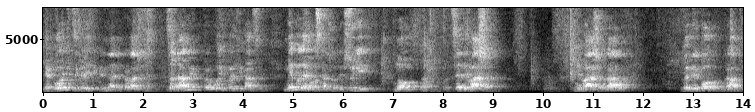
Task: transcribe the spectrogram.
якою закриті кримінальне провадження за даною правовою кваліфікацією. Ми будемо оскаржувати в суді. Но це не ваше, не ваше право вибірково брати.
